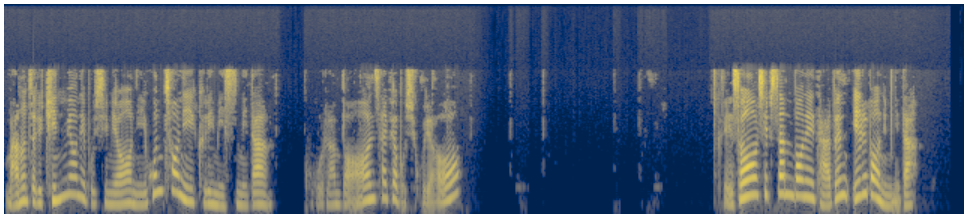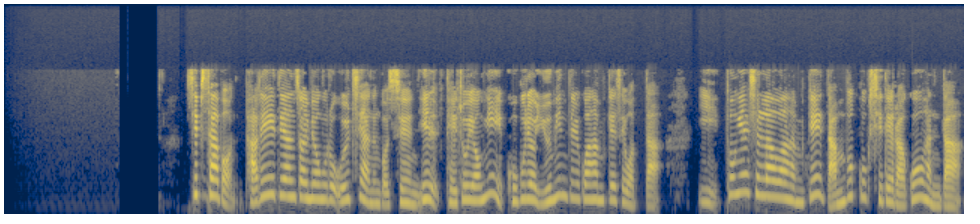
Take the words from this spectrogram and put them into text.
만원짜리 뒷면에 보시면 이 혼천이 그림이 있습니다. 그거를 한번 살펴보시고요. 그래서 13번의 답은 1번입니다. 14번 발해에 대한 설명으로 옳지 않은 것은 1. 대조영이 고구려 유민들과 함께 세웠다. 2. 통일신라와 함께 남북국 시대라고 한다.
